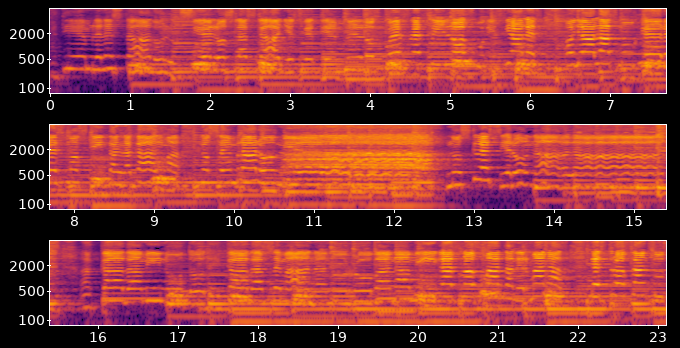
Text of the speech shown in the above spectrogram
Que tiemble el Estado, los cielos, las calles, que tiemblen los jueces y los judiciales Hoy a las mujeres nos quitan la calma, nos sembraron miedo, nos crecieron alas. A cada minuto de cada semana nos roban amigas, nos matan hermanas, destrozan sus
